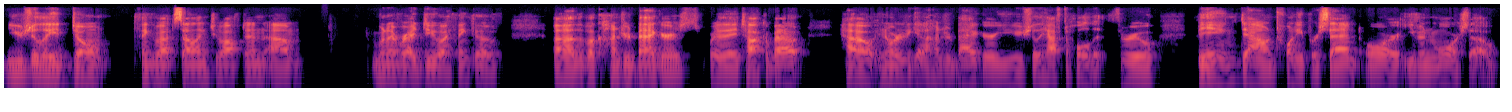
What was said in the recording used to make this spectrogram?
usually don't think about selling too often. Um, whenever I do, I think of uh, the book 100 Baggers, where they talk about how in order to get a 100 bagger, you usually have to hold it through being down 20% or even more so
